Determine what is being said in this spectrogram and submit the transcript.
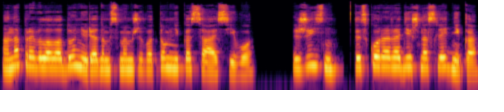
Она провела ладонью рядом с моим животом, не касаясь его. «Жизнь, ты скоро родишь наследника».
